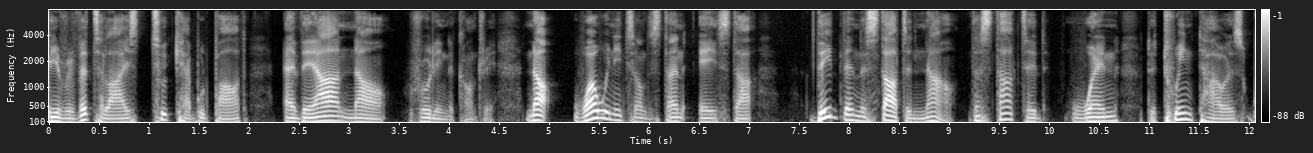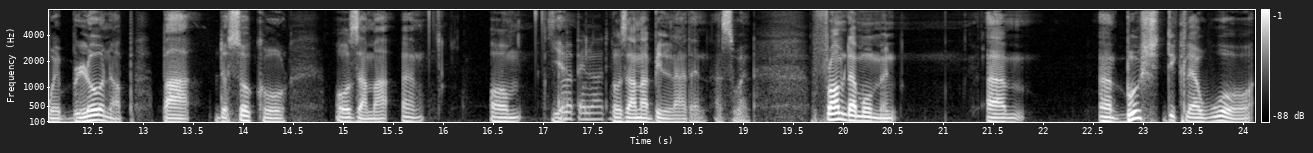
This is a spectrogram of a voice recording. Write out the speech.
be revitalized, took Kabul part, and they are now ruling the country. Now, what we need to understand is that they didn't started now. They started when the twin towers were blown up by the so-called Osama, um, um, yeah, Osama bin Laden. Osama bin Laden as well. From the moment, um, uh, Bush declared war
